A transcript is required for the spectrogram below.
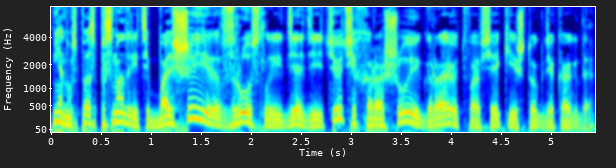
не, ну посмотрите, большие взрослые дяди и тети хорошо играют во всякие что, где, когда.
